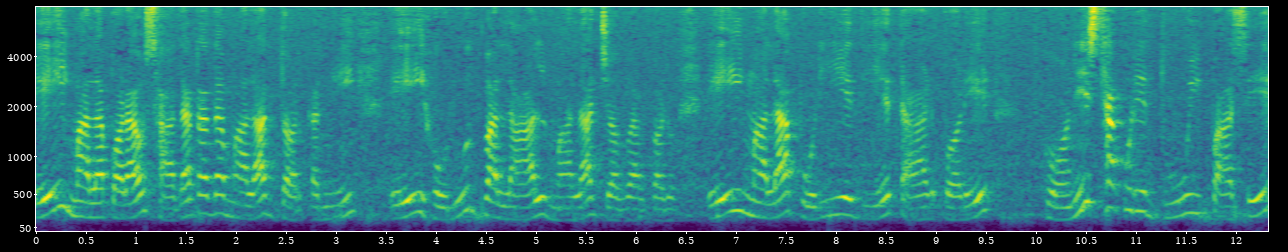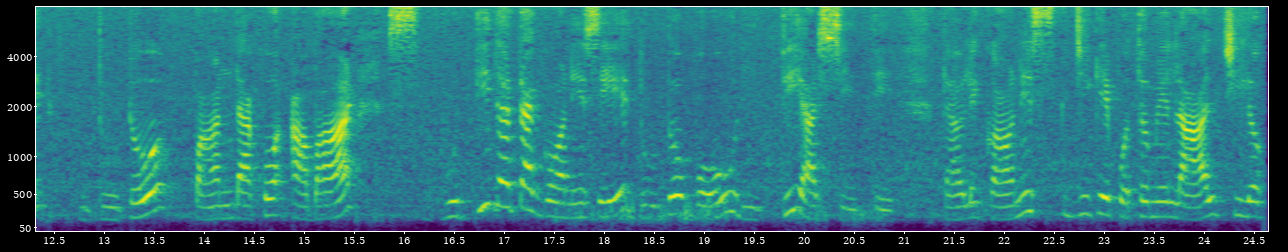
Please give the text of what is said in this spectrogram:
এই মালা পরাও সাদা টাদা মালার দরকার নেই। এই হলুদ বা লাল মালা জোগাড় করো। এই মালা পরিয়ে দিয়ে তারপরে গণেশ ঠাকুরের দুই পাশে দুটো পান রাখো আবার বুদ্ধিদাতা গণেশের দুটো বউ, ঋদ্ধি আর সিদ্ধি। তাহলে গণেশজিকে প্রথমে লাল চিলক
